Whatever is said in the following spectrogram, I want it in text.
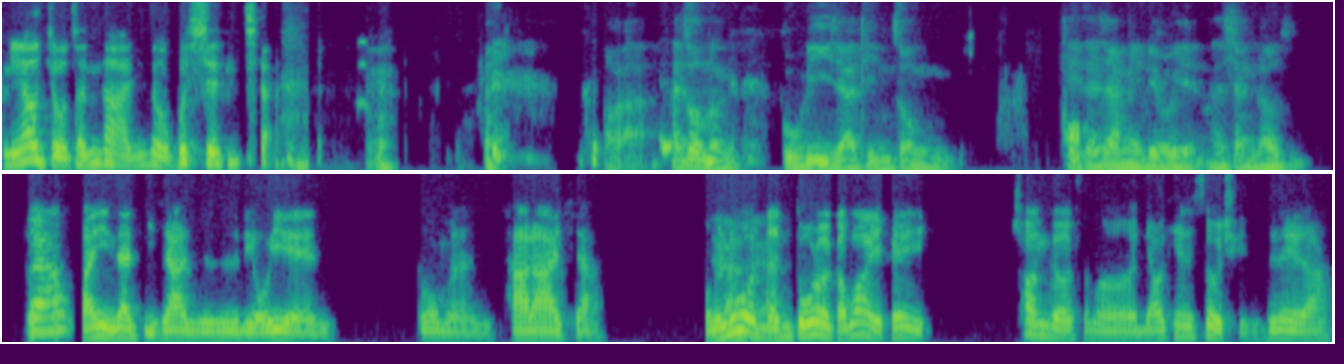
你要九层塔，你怎么不先讲？好啦，还是我们鼓励一下听众，可以在下面留言，他想到什么？对啊，欢迎在底下就是留言跟我们哈拉一下。我们如果人多了，搞不好也可以创个什么聊天社群之类的啊，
